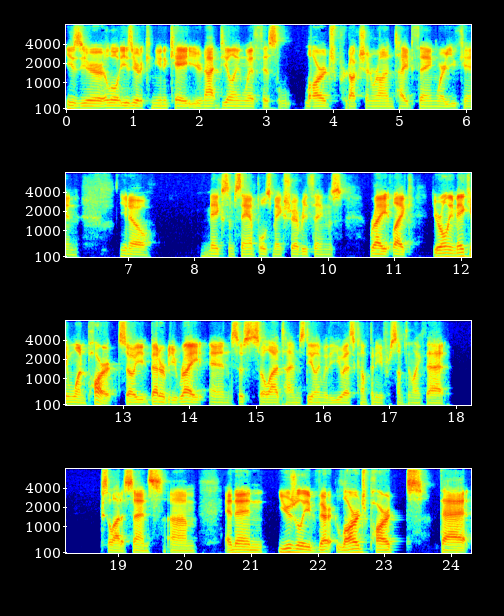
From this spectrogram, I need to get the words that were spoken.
easier, a little easier to communicate. You're not dealing with this large production run type thing where you can, you know, make some samples, make sure everything's right. Like you're only making one part, so you better be right. And so, so a lot of times dealing with a U.S. company for something like that makes a lot of sense. Um, and then usually very large parts that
